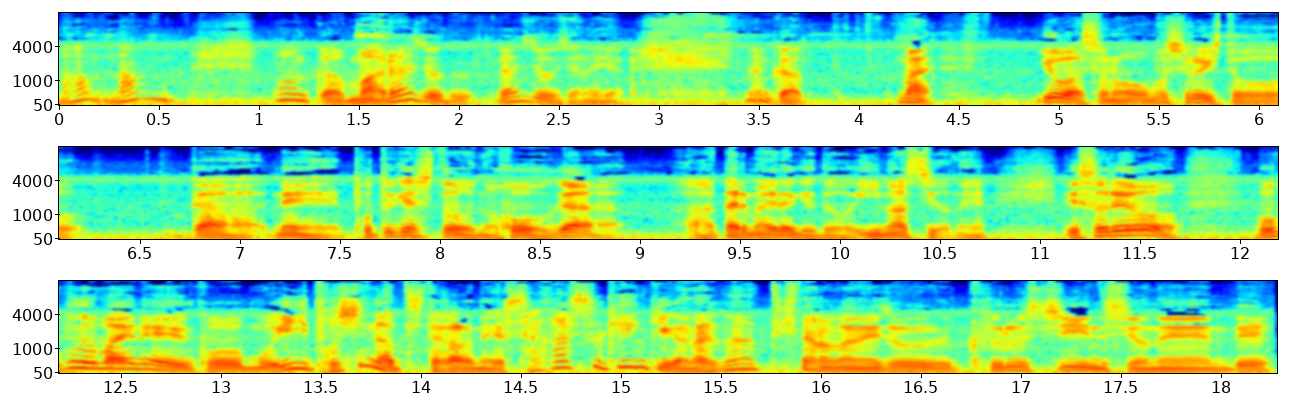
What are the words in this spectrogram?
ななんなんかまあラジオラジオじゃないや。なんかまあ要はその面白い人がねポッドキャストの方が当たり前だけどいますよね。でそれを僕の場合ねこうもういい年になってきたからね探す元気がなくなってきたのがねちょっと苦しいんですよねで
